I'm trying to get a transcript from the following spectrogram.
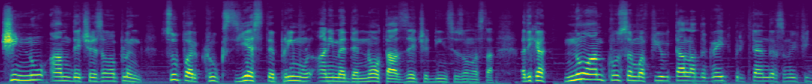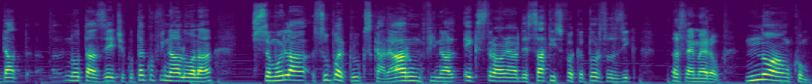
și nu am de ce să mă plâng. Super Crux este primul anime de nota 10 din sezonul ăsta. Adică nu am cum să mă fi uitat la The Great Pretender să nu-i fi dat uh, nota 10 cu tot cu finalul ăla și să mă uit la Super Crux care are un final extraordinar de satisfăcător să zic ăsta e mai rău. Nu am cum.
